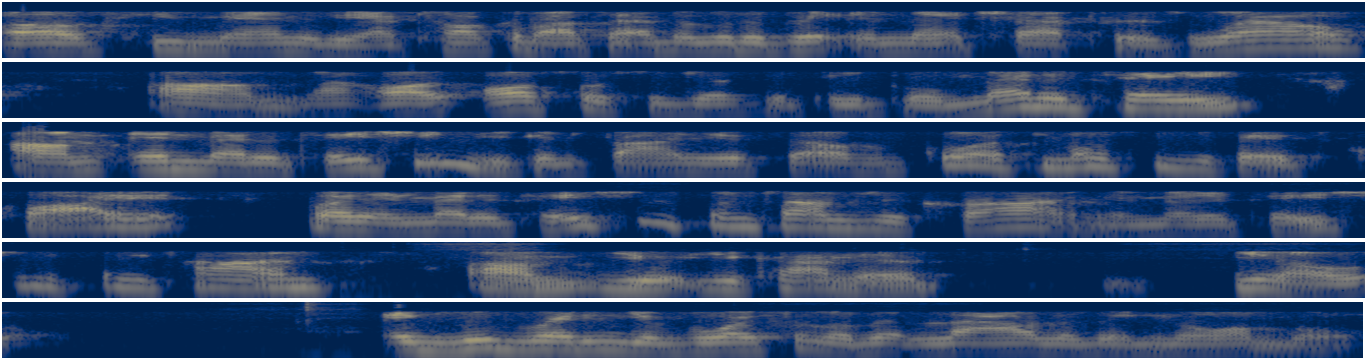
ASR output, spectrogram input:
of humanity. I talk about that a little bit in that chapter as well. Um, I also suggest that people meditate. Um, in meditation, you can find yourself, of course, most people say it's quiet, but in meditation, sometimes you're crying. In meditation, sometimes um, you you kind of, you know, exuberating your voice a little bit louder than normal.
